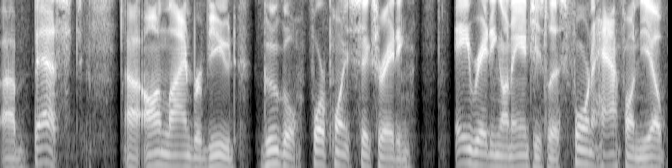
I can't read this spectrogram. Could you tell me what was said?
uh, best uh, online reviewed. Google 4.6 rating. A rating on Angie's List, four and a half on Yelp,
